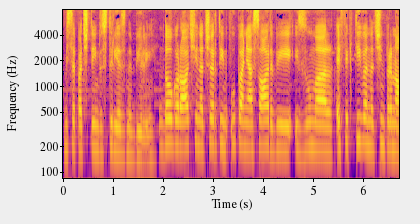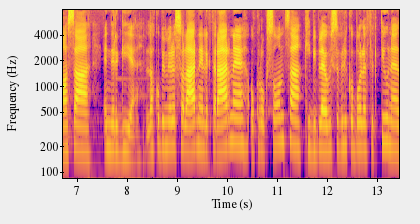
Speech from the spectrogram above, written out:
bi se pač te industrije znebili. Dolgoročni načrti in upanja so, da bi izumili efektiven način prenosa energije. Lahko bi imeli solarne elektrarne okrog Sonca, ki bi bile v bistvu veliko bolj efektivne.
